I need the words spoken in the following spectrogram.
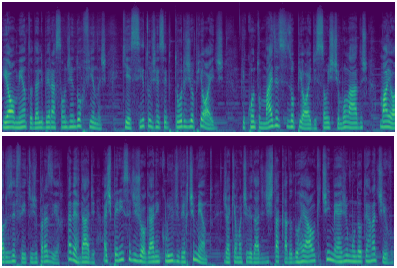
e ao aumento da liberação de endorfinas, que excitam os receptores de opioides. E quanto mais esses opioides são estimulados, maior os efeitos de prazer. Na verdade, a experiência de jogar inclui o divertimento, já que é uma atividade destacada do real que te imerge no mundo alternativo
